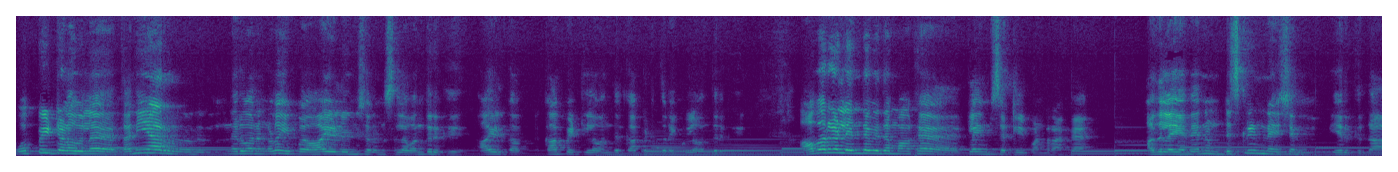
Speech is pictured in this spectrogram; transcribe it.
ஒப்பீட்டளவுல தனியார் நிறுவனங்களும் இப்ப ஆயுள் இன்சூரன்ஸ்ல வந்திருக்கு. ஆயுள் காப்பீட்டுல வந்து காப்பீட்டு துறைக்குள்ள வந்திருக்கு. அவர்கள் எந்த விதமாக கிளைம் செட்டில் பண்றாங்க? அதுல ஏதேனும் டிஸ்கிரிமினேஷன் இருக்குதா?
